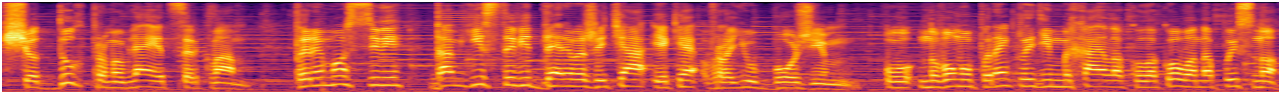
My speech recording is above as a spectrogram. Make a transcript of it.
що дух промовляє церквам. Переможцеві дам їсти від дерева життя, яке в раю Божім. У новому перекладі Михайла Кулакова написано:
